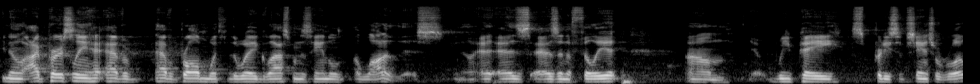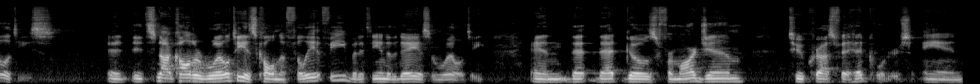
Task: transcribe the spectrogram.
you know, I personally ha- have a have a problem with the way Glassman has handled a lot of this. You know, as as an affiliate, um, we pay pretty substantial royalties. It, it's not called a royalty; it's called an affiliate fee. But at the end of the day, it's a royalty, and that that goes from our gym to CrossFit headquarters. And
